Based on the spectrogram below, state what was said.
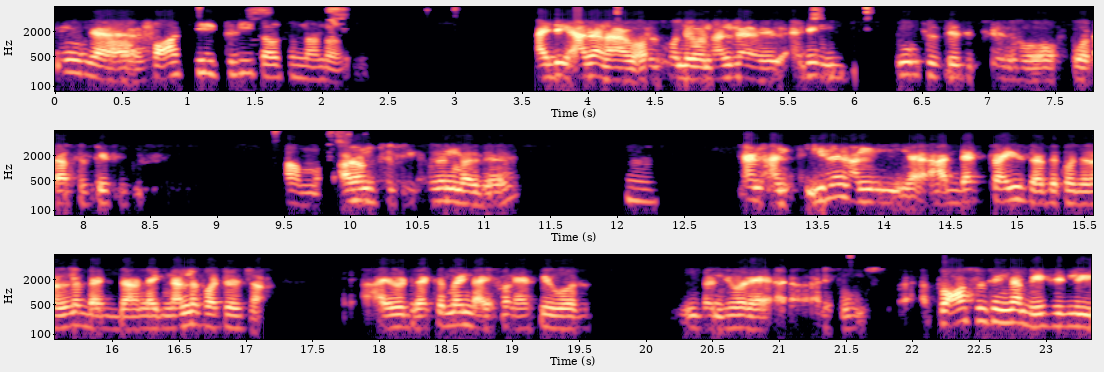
think forty three thousand தான் வருது ஐ திங்க் அதான் நான் கொஞ்சம் நல்ல I think two fifty six போட்டா ஃபிஃப்டி சிக்ஸ் ஆமா. அரௌண்ட் ஃபிஃப்டி தௌசண்ட் வருது. ம். And and even at that price அது கொஞ்சம் நல்ல பெட் தான். லைக் நல்ல பர்ச்சேஸ் தான். I would recommend iPhone SE ஒரு இந்த நியூர் ஐஃபோன்ஸ் ப்ராசஸிங் தான் பேசிக்லி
